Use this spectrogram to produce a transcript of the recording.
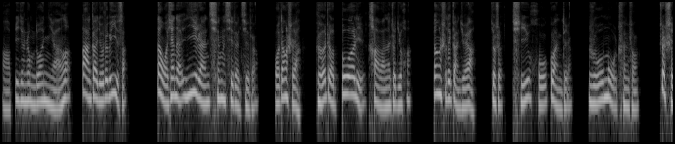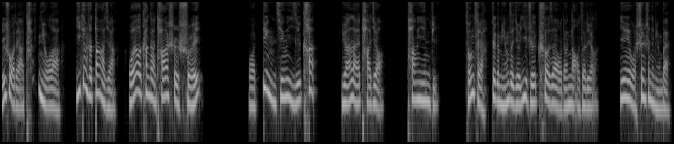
啊，毕竟这么多年了，大概就这个意思。但我现在依然清晰的记得，我当时呀，隔着玻璃看完了这句话，当时的感觉啊，就是醍醐灌顶，如沐春风。这谁说的呀？太牛了，一定是大家。我要看看他是谁。我定睛一看，原来他叫汤因比。从此呀，这个名字就一直刻在我的脑子里了，因为我深深的明白，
